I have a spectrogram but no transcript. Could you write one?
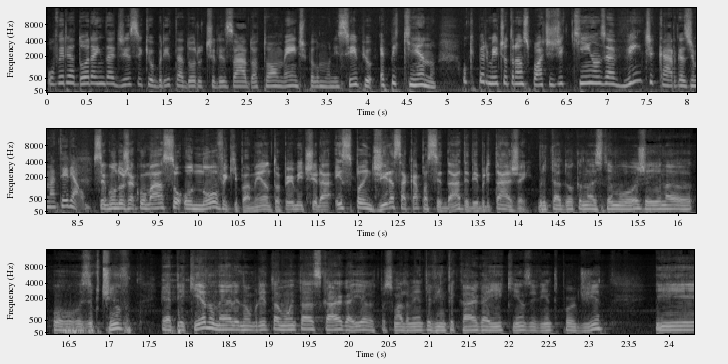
O vereador ainda disse que o britador utilizado atualmente pelo município é pequeno, o que permite o transporte de 15 a 20 cargas de material. Segundo o Jacumasso, o novo equipamento permitirá expandir essa capacidade de britagem. O britador que nós temos hoje aí no o executivo é pequeno, né? Ele não brita muitas cargas aí, aproximadamente 20 cargas aí, 15, 20 por dia. E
